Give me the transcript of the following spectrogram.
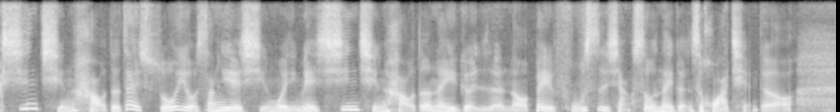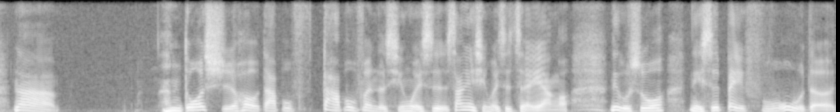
心情好的，在所有商业行为里面，心情好的那一个人哦，被服侍享受的那个人是花钱的哦，那。很多时候，大部分大部分的行为是商业行为是这样哦。例如说，你是被服务的，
